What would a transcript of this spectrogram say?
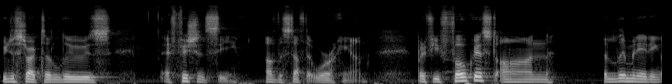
we just start to lose efficiency of the stuff that we're working on. But if you focused on eliminating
